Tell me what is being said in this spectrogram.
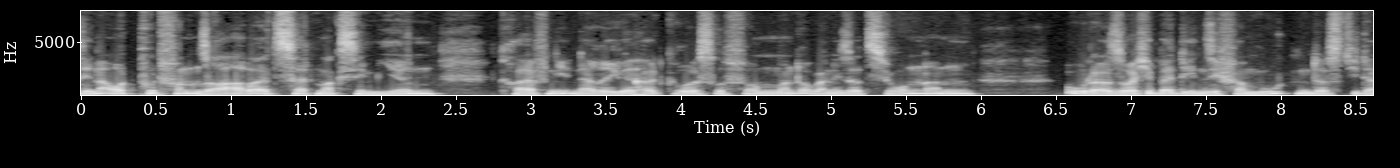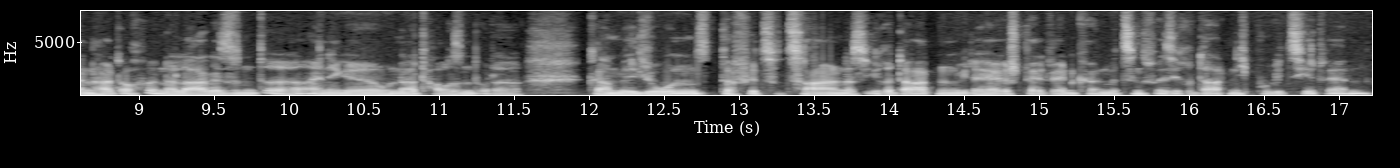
den Output von unserer Arbeitszeit maximieren, greifen die in der Regel halt größere Firmen und Organisationen an oder solche, bei denen sie vermuten, dass die dann halt auch in der Lage sind, äh, einige hunderttausend oder gar Millionen dafür zu zahlen, dass ihre Daten wiederhergestellt werden können, beziehungsweise ihre Daten nicht publiziert werden.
